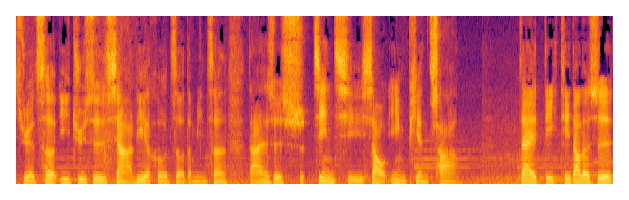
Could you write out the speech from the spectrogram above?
决策依据是下列何者的名称？答案是是近期效应偏差。在第提到的是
